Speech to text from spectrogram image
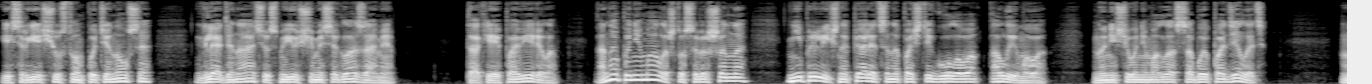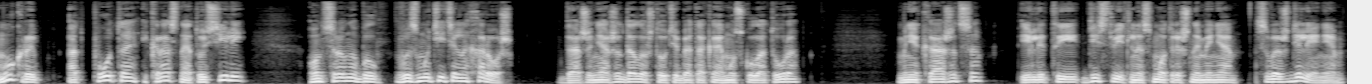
И Сергей с чувством потянулся, глядя на Асю смеющимися глазами. Так я и поверила. Она понимала, что совершенно неприлично пялиться на почти голого Алымова, но ничего не могла с собой поделать. Мокрый от пота и красный от усилий, он все равно был возмутительно хорош. Даже не ожидала, что у тебя такая мускулатура. Мне кажется, или ты действительно смотришь на меня с вожделением?»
